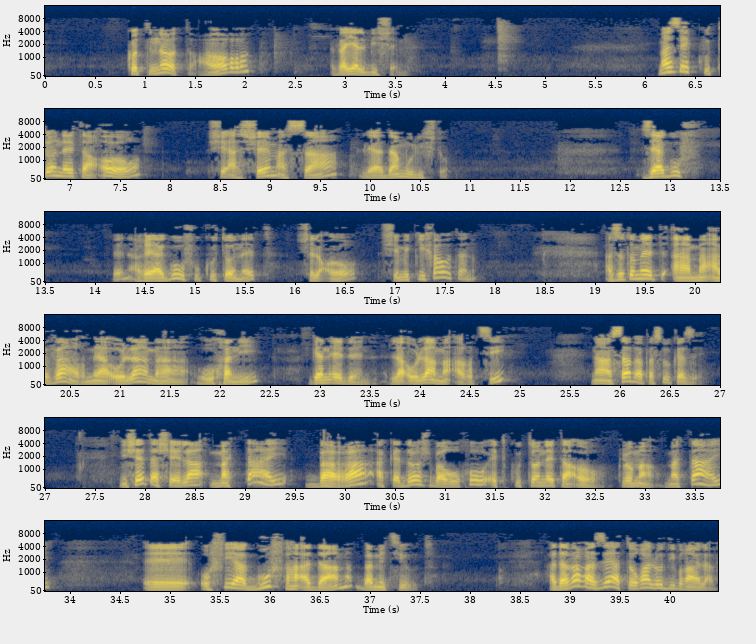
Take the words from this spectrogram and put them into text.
כותנות עור וילבישם. מה זה כותונת העור שהשם עשה לאדם ולאשתו? זה הגוף. כן? הרי הגוף הוא כותונת של עור שמקיפה אותנו. אז זאת אומרת, המעבר מהעולם הרוחני, גן עדן, לעולם הארצי, נעשה בפסוק הזה. נשאלת השאלה, מתי ברא הקדוש ברוך הוא את כותונת האור? כלומר, מתי אה, הופיע גוף האדם במציאות? הדבר הזה התורה לא דיברה עליו.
